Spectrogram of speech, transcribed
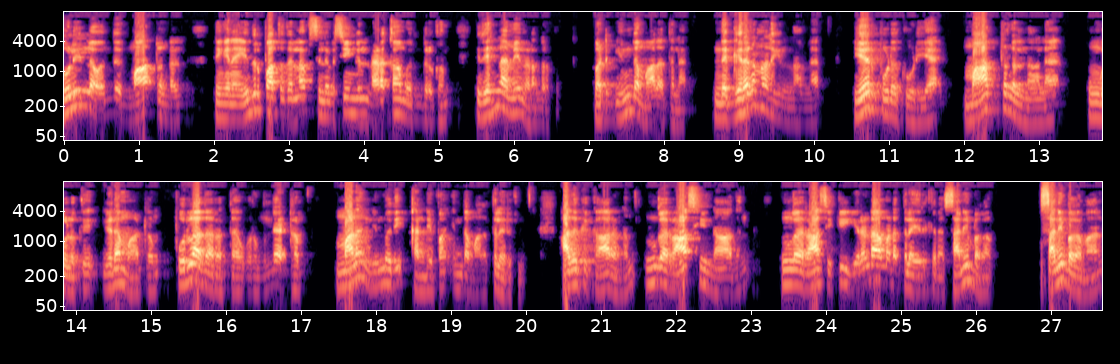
தொழில்ல வந்து மாற்றங்கள் நீங்க நான் எதிர்பார்த்ததெல்லாம் சில விஷயங்கள் நடக்காம இருந்திருக்கும். இது எல்லாமே நடந்திருக்கும். பட் இந்த மாதத்துல இந்த கிரக நிலைகள்னால ஏற்படக்கூடிய மாற்றங்கள்னால உங்களுக்கு இடமாற்றம் பொருளாதாரத்தை ஒரு முன்னேற்றம் மன நிம்மதி கண்டிப்பா இந்த மாதத்துல இருக்கும். அதுக்கு காரணம் உங்க ராசிநாதன் உங்க ராசிக்கு இரண்டாம் இடத்துல இருக்கிற சனி பகம் சனி பகவான்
